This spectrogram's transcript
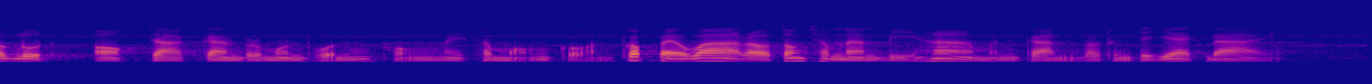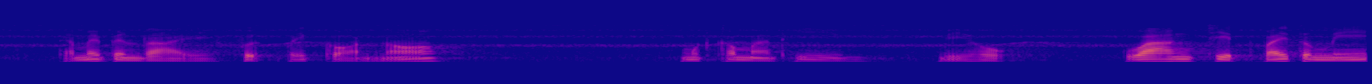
ต้องหลุดออกจากการประมวลผลของในสมองก่อน ก็แปลว่าเราต้องชำนาญ B5 เหมือนกัน เราถึงจะแยกได้ แต่ไม่เป็นไรฝึกไว้ก่อนเนาะมุดเข้ามาที่ B6 วางจิตไว้ตรงนี้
